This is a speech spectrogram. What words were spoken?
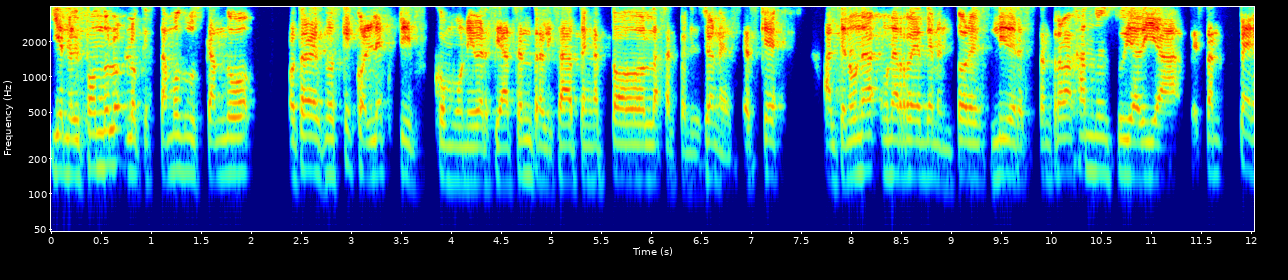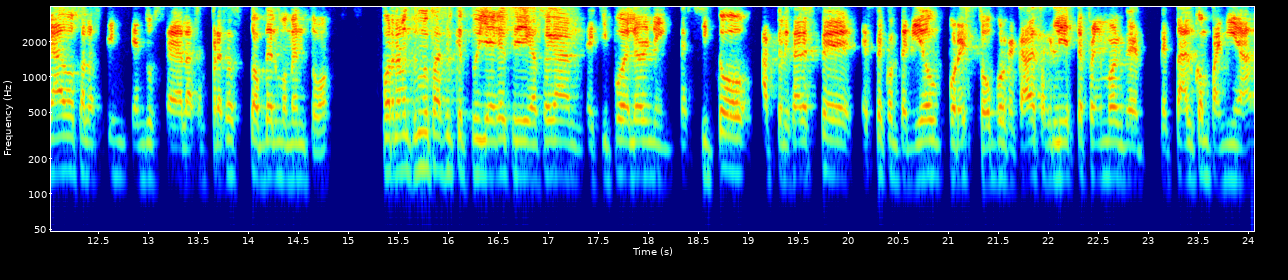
Y en el fondo lo, lo, que estamos buscando, otra vez, no es que Collective como universidad centralizada tenga todas las actualizaciones, es que al tener una, una red de mentores, líderes están trabajando en su día a día, están pegados a las, a las empresas top del momento, pues realmente es muy fácil que tú llegues y digas, oigan, equipo de learning, necesito actualizar este, este contenido por esto, porque acaba de salir este framework de, de, tal compañía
